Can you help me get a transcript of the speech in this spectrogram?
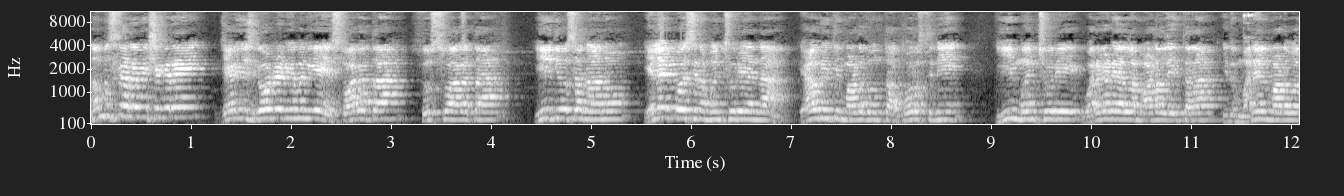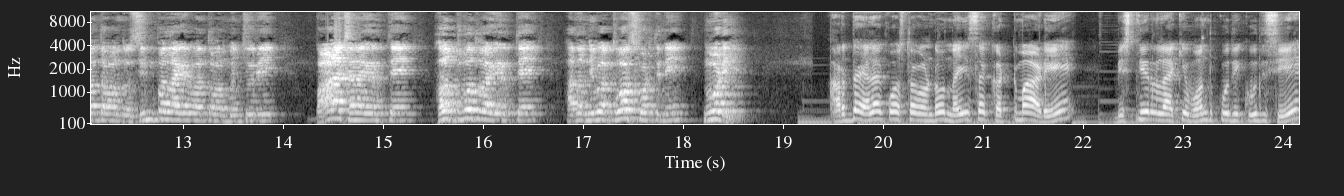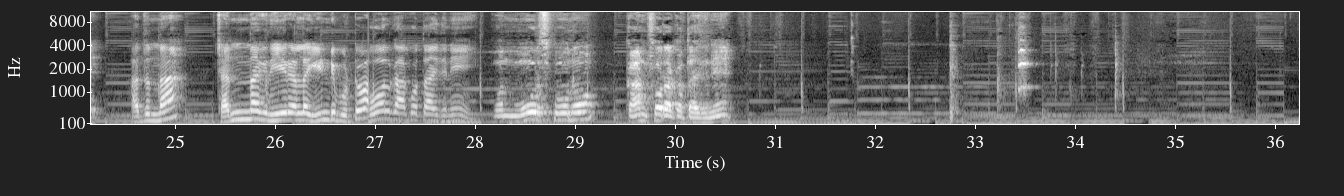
ನಮಸ್ಕಾರ ವೀಕ್ಷಕರೇ ಜಗದೀಶ್ ಗೌಡ ಮನೆಗೆ ಸ್ವಾಗತ, ಸುಸ್ವಾಗತ. ಈ ದಿವಸ ನಾನು ಎಲೆಕೋಸಿನ ಮಂಚೂರಿಯನ್ನ ಯಾವ ರೀತಿ ಮಾಡೋದು ಅಂತ ತೋರಿಸ್ತೀನಿ. ಈ ಮಂಚೂರಿ ಹೊರಗಡೆ ಎಲ್ಲ ಮಾಡಲ್ಲ ಈ ತರ. ಇದು ಮನೇಲಿ ಮಾಡುವಂತ ಒಂದು ಸಿಂಪಲ್ ಆಗಿರುವಂತ ಒಂದು ಮಂಚೂರಿ. ಬಹಳ ಚೆನ್ನಾಗಿರುತ್ತೆ, ಅದ್ಭುತವಾಗಿರುತ್ತೆ. ಅದನ್ನ ಇವಾಗ ತೋರಿಸ್ಕೊಡ್ತೀನಿ, ನೋಡಿ. ಅರ್ಧ ಎಲೆಕೋಸು ತಗೊಂಡು ನೈಸಾಗಿ ಕಟ್ ಮಾಡಿ ಬಿಸಿನೀರಲ್ಲಿ ಹಾಕಿ ಒಂದು ಕುದಿ ಕುದಿಸಿ ಅದನ್ನ ಚೆನ್ನಾಗಿ ನೀರೆಲ್ಲ ಹಿಂಡಿಬಿಟ್ಟು ಬೋಲ್ಗೆ ಹಾಕೋತಾ ಇದ್ದೀನಿ. ಒಂದು ಮೂರು ಸ್ಪೂನು ಕಾರ್ನ್ಫ್ಲೋರ್ ಹಾಕೋತಾ ಇದ್ದೀನಿ.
